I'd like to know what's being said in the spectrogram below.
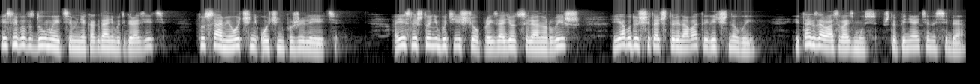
«Если вы вздумаете мне когда-нибудь грозить, то сами очень-очень пожалеете». А если что-нибудь еще произойдет с Элеонор Виш, я буду считать, что виноваты лично вы. И так за вас возьмусь, что пеняйте на себя».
